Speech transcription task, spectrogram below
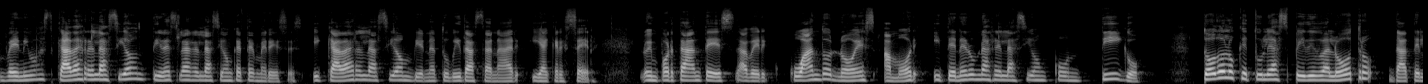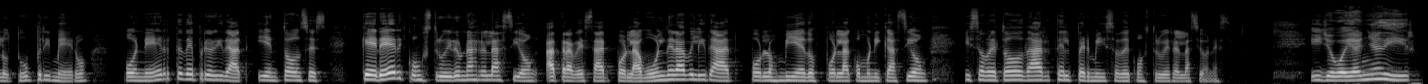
venimos, cada relación tienes la relación que te mereces y cada relación viene a tu vida a sanar y a crecer. Lo importante es saber cuándo no es amor y tener una relación contigo. Todo lo que tú le has pedido al otro, dátelo tú primero, ponerte de prioridad y entonces querer construir una relación, atravesar por la vulnerabilidad, por los miedos, por la comunicación y sobre todo darte el permiso de construir relaciones. Y yo voy a añadir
